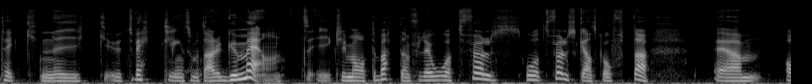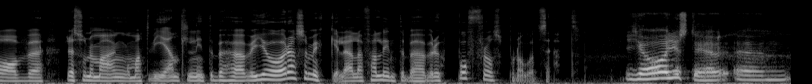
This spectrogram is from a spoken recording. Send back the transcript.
teknikutveckling som ett argument i klimatdebatten, för det åtföljs, åtföljs ganska ofta eh, av resonemang om att vi egentligen inte behöver göra så mycket eller i alla fall inte behöver uppoffra oss på något sätt. Ja, just det. Ehm,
